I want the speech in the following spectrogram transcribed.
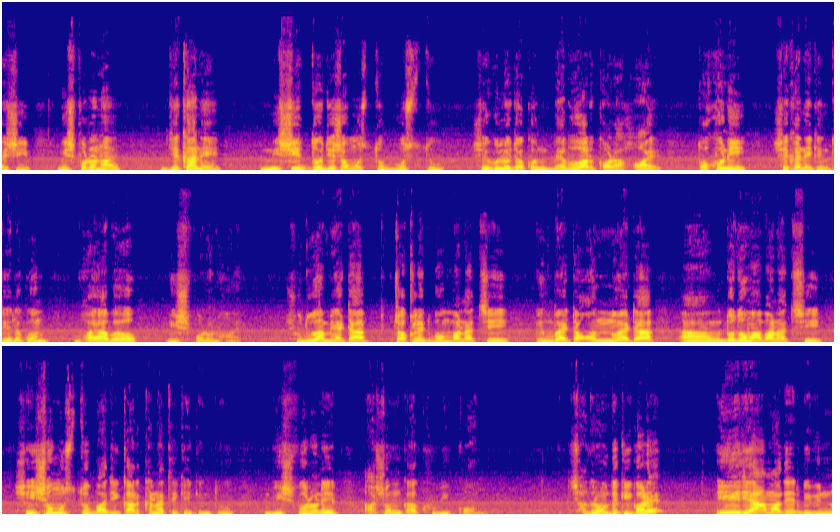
বেশি বিস্ফোরণ হয়? যেখানে নিষিদ্ধ যে সমস্ত বস্তু সেগুলো যখন ব্যবহার করা হয়, তখনই সেখানে কিন্তু এরকম ভয়াবহ বিস্ফোরণ হয়। শুধু আমি একটা চকলেট বোম বানাচ্ছি কিংবা একটা অন্য একটা দোদমা বানাচ্ছি, সেই সমস্ত বাজি কারখানা থেকে কিন্তু বিস্ফোরণের আশঙ্কা খুবই কম। সাধারণত কি করে? এই যে আমাদের বিভিন্ন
